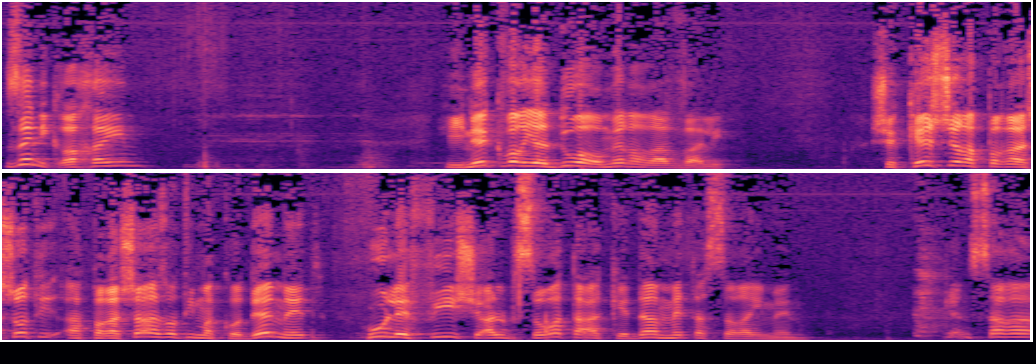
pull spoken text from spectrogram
זה נקרא חיים. הנה כבר ידוע, אומר הרב ואלי, שקשר הפרשות, הפרשה הזאת עם הקודמת הוא לפי שעל בשורת העקדה מתה שרה אימנו. כן, שרה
